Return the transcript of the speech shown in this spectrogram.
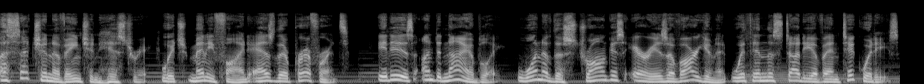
A section of ancient history which many find as their preference it is undeniably one of the strongest areas of argument within the study of antiquities,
